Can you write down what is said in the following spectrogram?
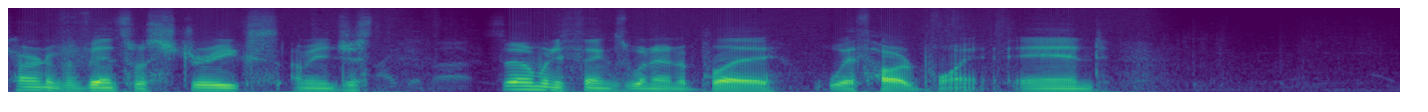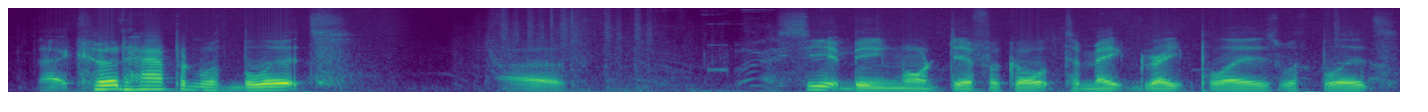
turn of events with streaks. I mean, just so many things went into play with hardpoint, and that could happen with blitz. Uh, see it being more difficult to make great plays with Blitz.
